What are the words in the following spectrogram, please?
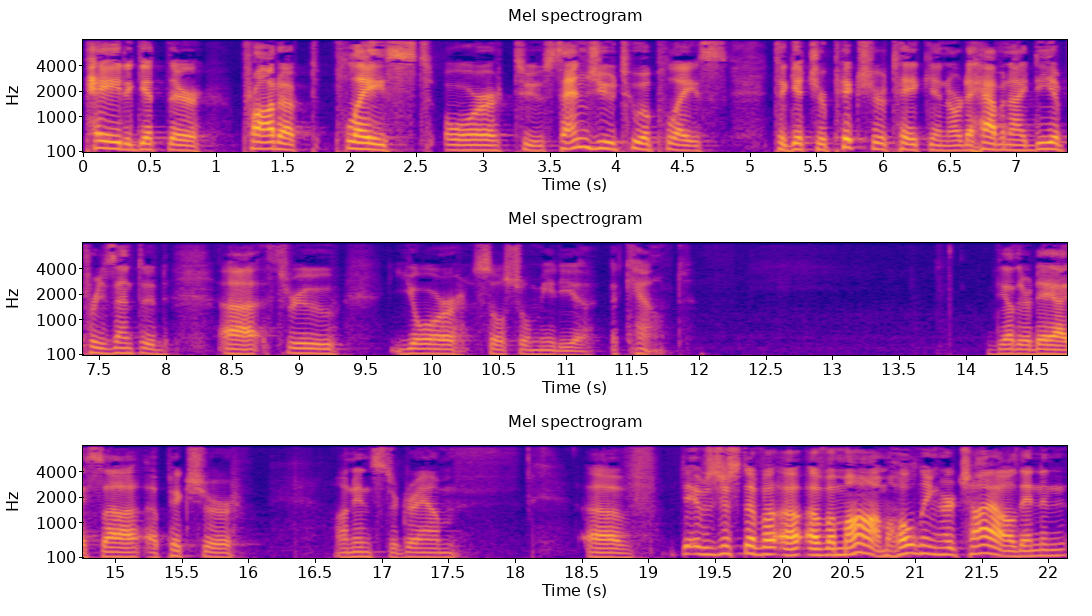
Pay to get their product placed or to send you to a place to get your picture taken or to have an idea presented uh, through your social media account. The other day I saw a picture on Instagram of it was just of a, of a mom holding her child, and in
